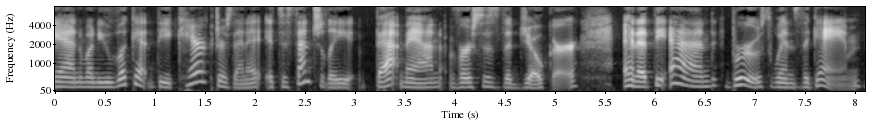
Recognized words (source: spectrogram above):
And when you look at the characters in it, it's essentially Batman versus the Joker. And at the end, Bruce wins the game.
